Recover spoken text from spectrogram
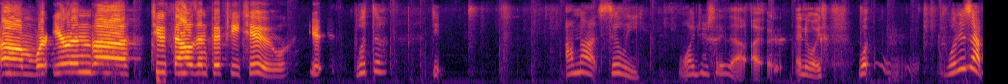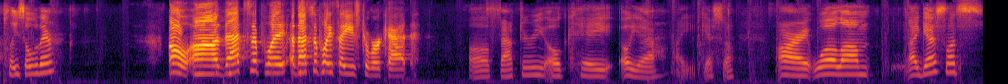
Um, we're you're in the 2052. You, What the? I'm not silly. Why'd you say that? I, anyways, what? What is that place over there? Oh, uh, that's the place. That's the place I used to work at. Uh, factory. Okay. Oh yeah, I guess so. All right. Well, um, I guess let's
